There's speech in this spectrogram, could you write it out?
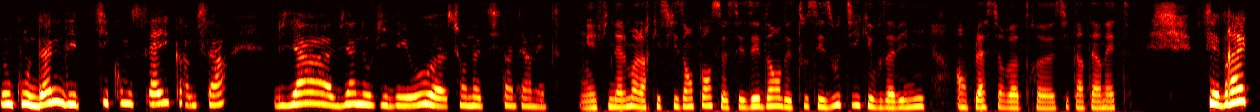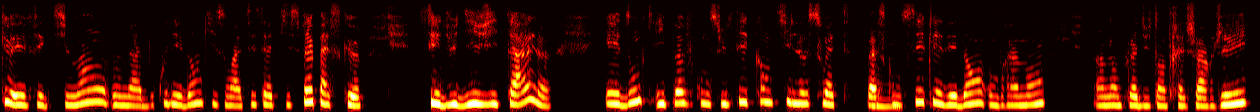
Donc, on donne des petits conseils comme ça via, via nos vidéos euh, sur notre site internet. Et finalement, alors qu'est-ce qu'ils en pensent, ces aidants, de tous ces outils que vous avez mis en place sur votre euh, site internet? C'est vrai qu'effectivement, on a beaucoup d'aidants qui sont assez satisfaits parce que c'est du digital et donc ils peuvent consulter quand ils le souhaitent parce mmh qu'on sait que les aidants ont vraiment un emploi du temps très chargé,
